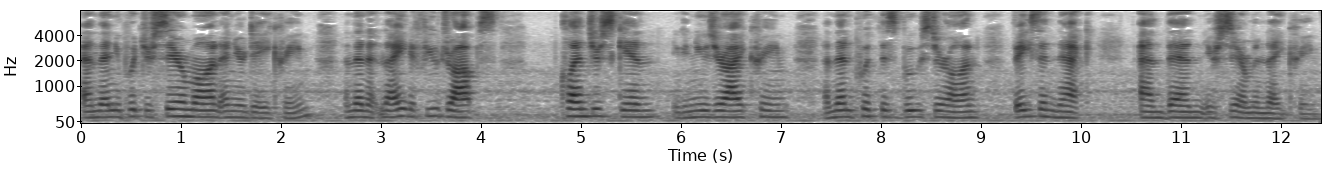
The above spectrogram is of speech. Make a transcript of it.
and then you put your serum on and your day cream. And then at night, a few drops, cleanse your skin. You can use your eye cream and then put this booster on face and neck and then your serum and night cream.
